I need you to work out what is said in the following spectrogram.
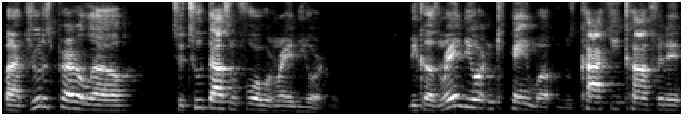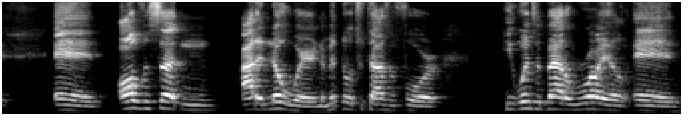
but I drew this parallel to 2004 with Randy Orton because Randy Orton came up, he was cocky, confident, and all of a sudden, out of nowhere, in the middle of 2004, he wins a battle royal and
